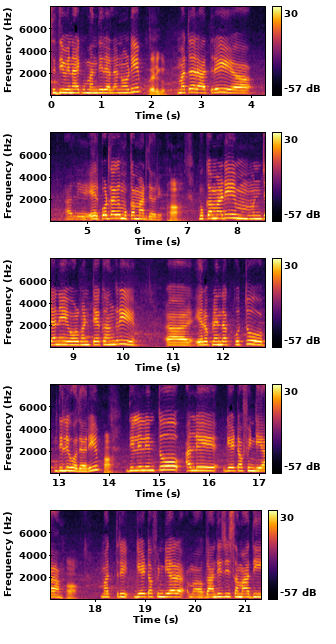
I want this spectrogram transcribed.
ಸಿದ್ಧಿವಿನಾಯಕ ಮಂದಿರ ಎಲ್ಲ ನೋಡಿ ವೆರಿ ಗುಡ್ ಮತ್ತು ರಾತ್ರಿ ಆ, ಅಲ್ಲಿ ಏರ್ಪೋರ್ಟ್ದಾಗ ಮುಖ ಮಾಡ್ದೇವ್ರಿ. ಹಾಂ. ಮುಖ ಮಾಡಿ ಮುಂಜಾನೆ ಏಳು ಗಂಟೆಗೆ ಹಂಗ್ರಿ ಏರೋಪ್ಲೇನ್ದಾಗ ಕೂತು ದಿಲ್ಲಿಗೆ ಹೋದೇವ್ರಿ. ಹಾಂ. ದಿಲ್ಲಿಲಿಂತು ಅಲ್ಲಿ ಗೇಟ್ ಆಫ್ ಇಂಡಿಯಾ ಹಾಂ. ಮತ್ತು ರೀ ಗೇಟ್ ಆಫ್ ಇಂಡಿಯಾ ಮ- ಗಾಂಧೀಜಿ ಸಮಾಧಿ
